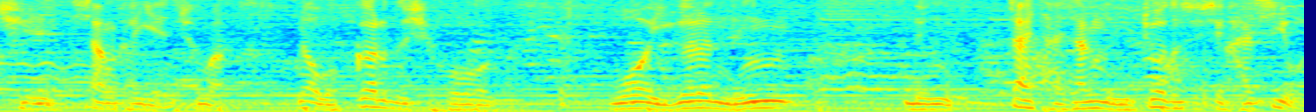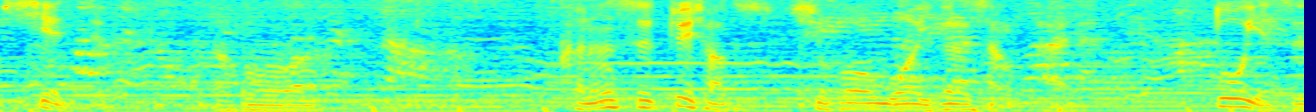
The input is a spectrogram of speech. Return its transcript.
去上台演出嘛。那我个人的时候，我一个人能能在台上能做的事情还是有限的，然后可能是最少的时候我一个人上台，多也是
